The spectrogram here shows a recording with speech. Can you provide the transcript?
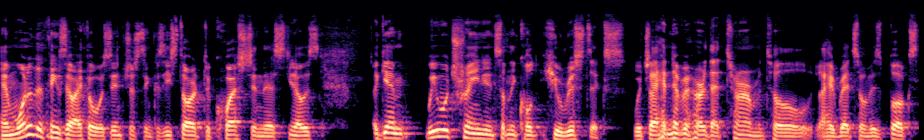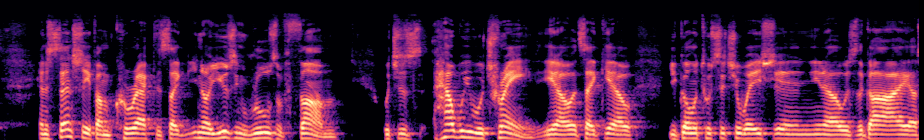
And one of the things that I thought was interesting, because he started to question this, you know, is again, we were trained in something called heuristics, which I had never heard that term until I had read some of his books. And essentially, if I'm correct, it's like, you know, using rules of thumb which is how we were trained. You know, it's like, you know, you go into a situation, you know, is the guy, a,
